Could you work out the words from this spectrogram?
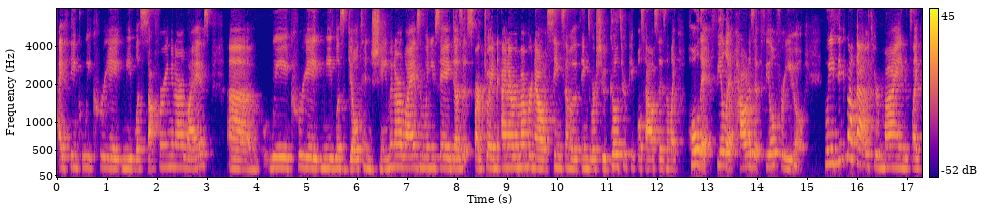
I think we create needless suffering in our lives um, we create needless guilt and shame in our lives. And when you say, does it spark joy? And, and I remember now seeing some of the things where she would go through people's houses and like, hold it, feel it. How does it feel for you? When you think about that with your mind, it's like,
